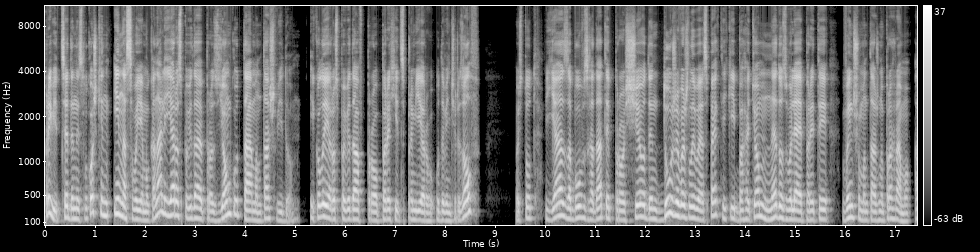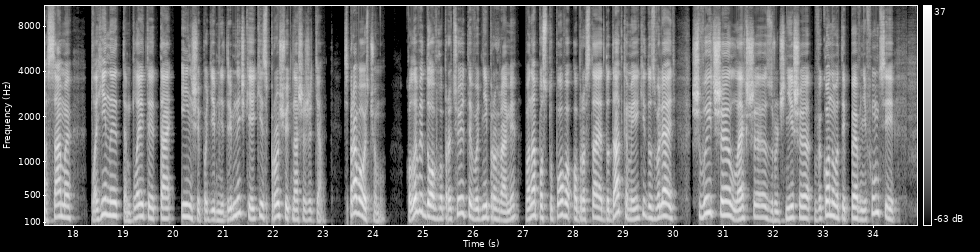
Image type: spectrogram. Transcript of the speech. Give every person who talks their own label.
Speaker 1: Привіт, це Денис Лукошкін, і на своєму каналі я розповідаю про зйомку та монтаж відео. І коли я розповідав про перехід з прем'єру у DaVinci Resolve, ось тут я забув згадати про ще один дуже важливий аспект, який багатьом не дозволяє перейти в іншу монтажну програму, а саме плагіни, темплейти та інші подібні дрібнички, які спрощують наше життя. Справа ось чому. Коли ви довго працюєте в одній програмі, вона поступово обростає додатками, які дозволяють швидше, легше, зручніше виконувати певні функції,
